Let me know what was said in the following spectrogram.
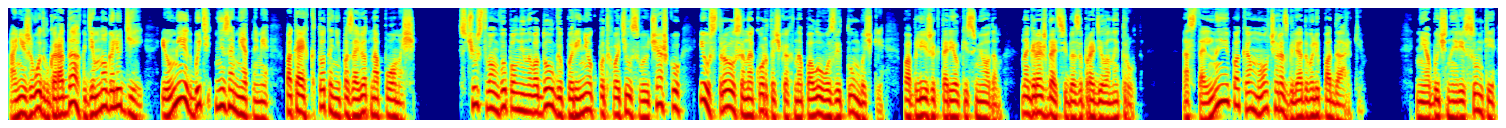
Они живут в городах, где много людей, и умеют быть незаметными, пока их кто-то не позовет на помощь». С чувством выполненного долга паренек подхватил свою чашку и устроился на корточках на полу возле тумбочки, поближе к тарелке с медом — награждать себя за проделанный труд. Остальные пока молча разглядывали подарки. Необычные рисунки,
